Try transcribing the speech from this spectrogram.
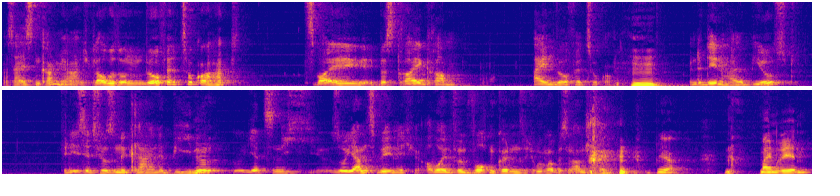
Was heißt ein Gramm, ja? Ich glaube, so ein Würfelzucker hat zwei bis drei Gramm. Ein Würfelzucker. Wenn du den halbierst, finde ich ist jetzt für so eine kleine Biene jetzt nicht so ganz wenig. Aber in fünf Wochen können sie sich ruhig mal ein bisschen anstrengen. Ja, mein Reden.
